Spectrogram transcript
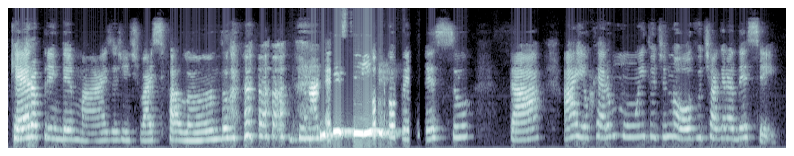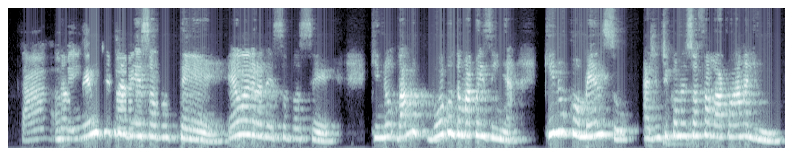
Quero aprender mais, a gente vai se falando. Claro que sim. É começo, tá? Ai, eu quero muito de novo te agradecer tá? Amei Não, eu te agradeço a você. Eu agradeço você. Que no, vamos, vou contar uma coisinha. Que no começo a gente começou a falar com a Aline.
